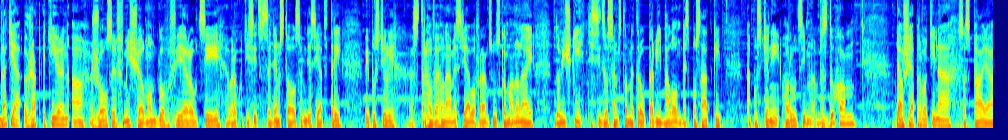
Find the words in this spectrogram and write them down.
Bratia Jacques Etienne a Joseph Michel Montgolfierovci v roku 1783 vypustili z trhového námestia vo francúzskom Anonaj do výšky 1800 metrov prvý balón bez posádky napustený horúcim vzduchom. Ďalšia prvotina sa spája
